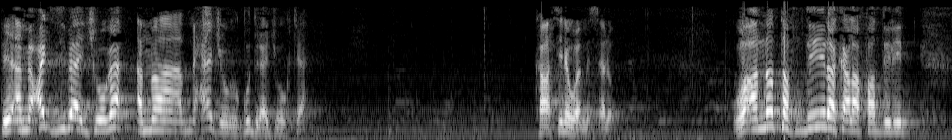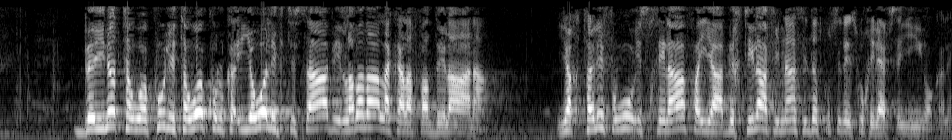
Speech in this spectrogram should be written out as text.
Dee ama cajzi baa jooga ama maxaa jooga? Qudra joogta. Kaasina waa mas'alo. Wa ana tafdiila kala fadilid. Bayna tawakuli tawakulka iyo waliktisaabi labadaa la kala fadilaana yakhtalifu wuu iskhilaafayaa biikhtilaafi naasi dadku siday isku khilaafsan yihiin oo kale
